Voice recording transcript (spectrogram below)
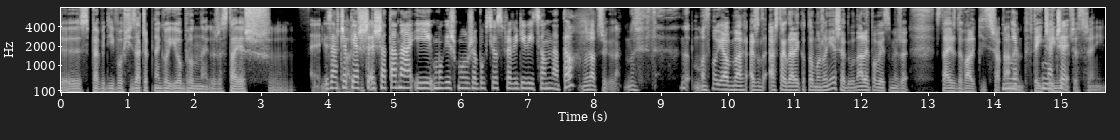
e, sprawiedliwości zaczepnego i obronnego, że stajesz e, Zaczepiasz walczysz. szatana i mówisz mu, że Bóg cię usprawiedliwi, co on na to? No na przykład. No, no, no ja bym aż, aż, aż tak daleko to może nie szedł, no ale powiedzmy, że stajesz do walki z szatanem w tej czy innej znaczy- przestrzeni.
